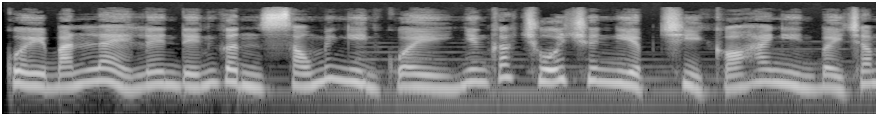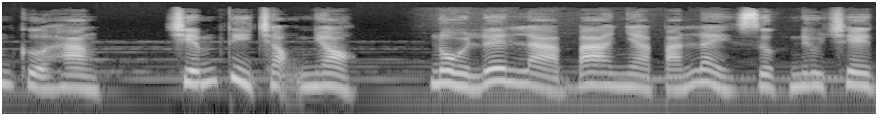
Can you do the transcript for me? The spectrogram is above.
quầy bán lẻ lên đến gần 60.000 quầy nhưng các chuỗi chuyên nghiệp chỉ có 2.700 cửa hàng, chiếm tỷ trọng nhỏ, nổi lên là ba nhà bán lẻ dược nêu trên.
